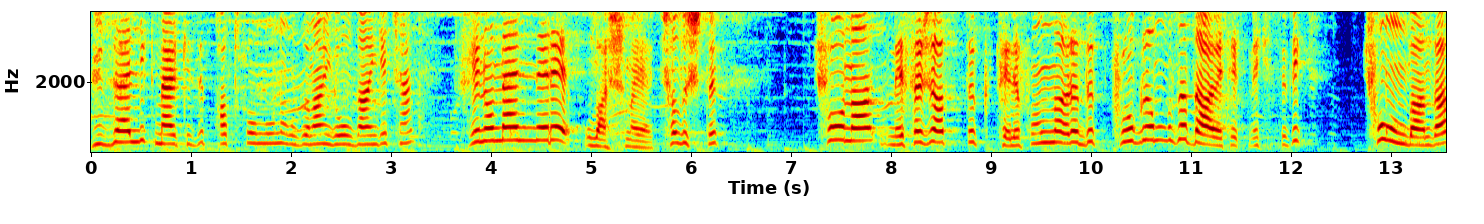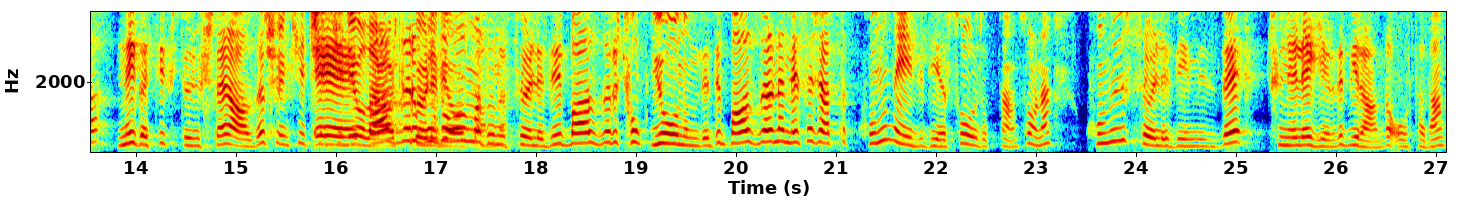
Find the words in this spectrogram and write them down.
güzellik merkezi patronluğuna uzanan yoldan geçen fenomenlere ulaşmaya çalıştık. Çoğuna mesaj attık, telefonla aradık, programımıza davet etmek istedik. Çoğundan da negatif dönüşler aldık. Çünkü çekiliyorlar artık Bazıları böyle burada bir olmadığını ortamda. söyledi, bazıları çok yoğunum dedi. Bazılarına mesaj attık, konu neydi diye sorduktan sonra konuyu söylediğimizde tünele girdi bir anda ortadan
